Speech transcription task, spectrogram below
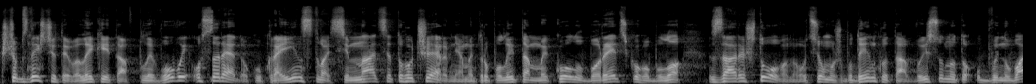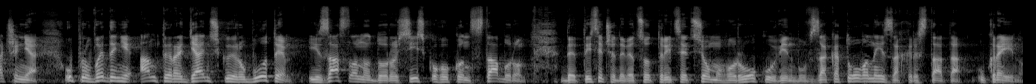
Щоб знищити великий та впливовий осередок українства, 17 червня митрополита Миколу Борецького було заарештовано у цьому ж будинку та висунуто обвинувачення у проведенні антирадянської роботи і заслано до російського концтабору, де 1937 року він був закатований за Христа та Україну.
